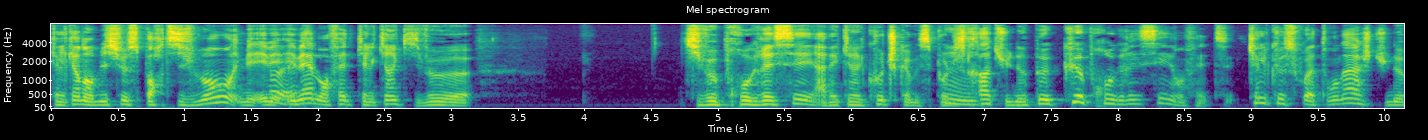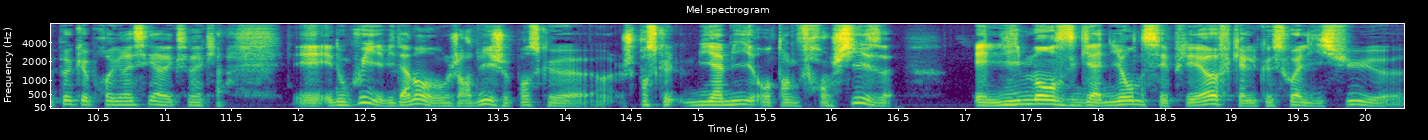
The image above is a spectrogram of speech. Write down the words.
quelqu'un d'ambitieux sportivement, mais, et, même en fait quelqu'un qui veut qui veut progresser avec un coach comme Spolstra, mmh. tu ne peux que progresser en fait. Quel que soit ton âge, tu ne peux que progresser avec ce mec-là. Et, donc oui, évidemment, aujourd'hui, je pense que je pense que Miami en tant que franchise est l'immense gagnant de ces playoffs, quelle que soit l'issue, euh,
